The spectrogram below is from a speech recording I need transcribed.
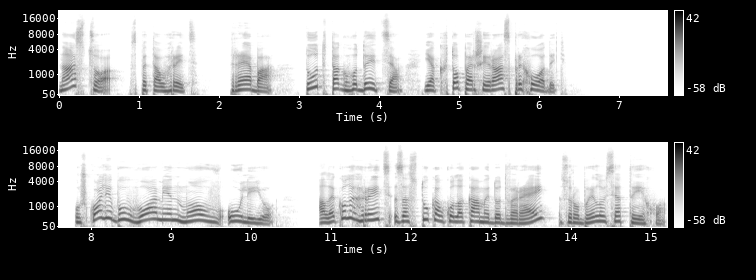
Насто? Спитав Гриць. Треба. Тут так годиться, як хто перший раз приходить. У школі був гомін, мов в улію, але коли Гриць застукав кулаками до дверей, зробилося тихо.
